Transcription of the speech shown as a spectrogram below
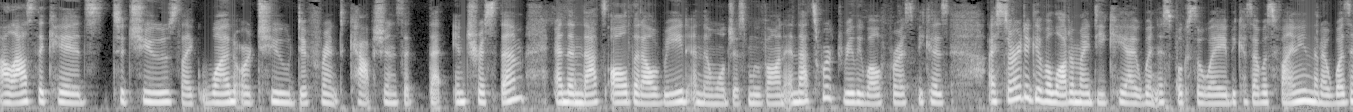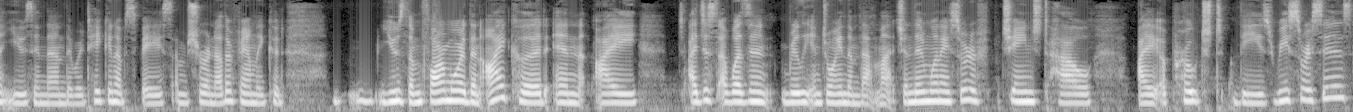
I'll ask the kids to choose like one or two different captions that, that interest them. And then that's all that I'll read and then we'll just move on. And that's worked really well for us because I started to give a lot of my DK Eyewitness books away because I was finding that I wasn't using them. They were taking up space. I'm sure another family could use them far more than I could. And I I just, I wasn't really enjoying them that much. And then when I sort of changed how I approached these resources,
